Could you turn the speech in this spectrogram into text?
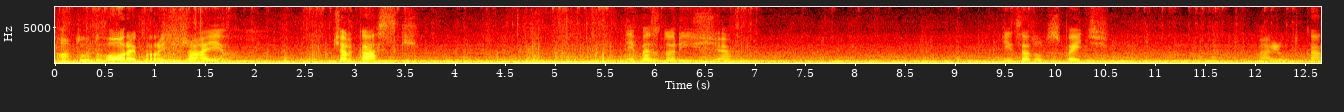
А тут гори проїжджаємо. Черкаські і бездоріжжя. І це тут спить малютка.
